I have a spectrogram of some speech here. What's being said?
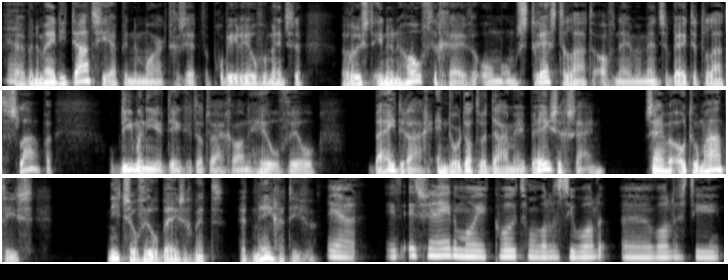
Ja. We hebben een meditatie-app in de markt gezet. We proberen heel veel mensen rust in hun hoofd te geven. Om, om stress te laten afnemen. Mensen beter te laten slapen. Op die manier denk ik dat wij gewoon heel veel bijdragen. En doordat we daarmee bezig zijn, zijn we automatisch niet zoveel bezig met het negatieve. Ja, het is een hele mooie quote van Wallace D. Wallace. eh, Wallace D.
